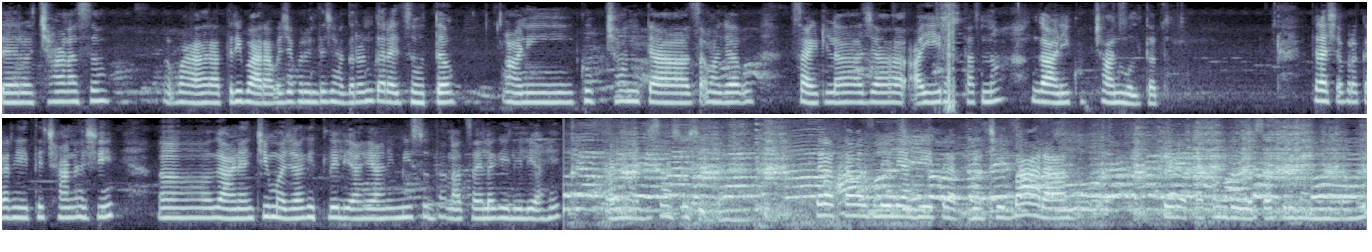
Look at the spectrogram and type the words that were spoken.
तर छान असं बा रात्री बारा वाजेपर्यंत जागरण करायचं होतं. आणि खूप छान त्या माझ्या साईडला ज्या आई राहतात ना गाणी खूप छान बोलतात. तर अशा प्रकारे इथे छान अशी गाण्यांची मजा घेतलेली आहे आणि मी सुद्धा नाचायला गेलेली आहे आणि माझी सासू सुद्धा. तर आता वाजलेले आहेत रात्रीचे बारा. तर आता आपण गोवर सासरी घालणार आहोत.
